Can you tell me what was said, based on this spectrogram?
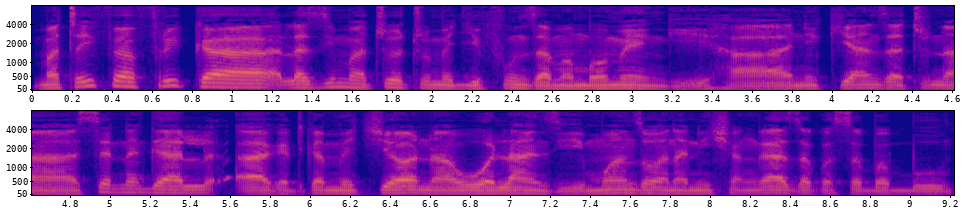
Mataifa ya Afrika lazima tuwe tumejifunza mambo mengi. Ha, nikianza tu na Senegal ha, katika mechi yao na Uholanzi, mwanzo wananishangaza kwa sababu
